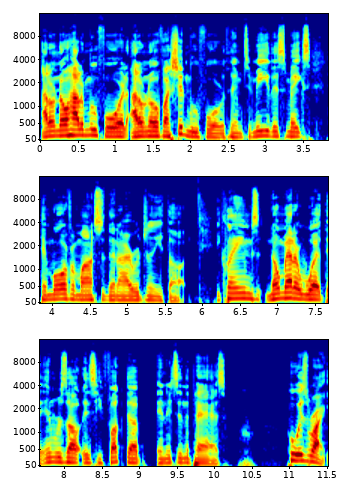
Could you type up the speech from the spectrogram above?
I don't know how to move forward. I don't know if I should move forward with him. To me, this makes him more of a monster than I originally thought. He claims no matter what, the end result is he fucked up and it's in the past. Who is right?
